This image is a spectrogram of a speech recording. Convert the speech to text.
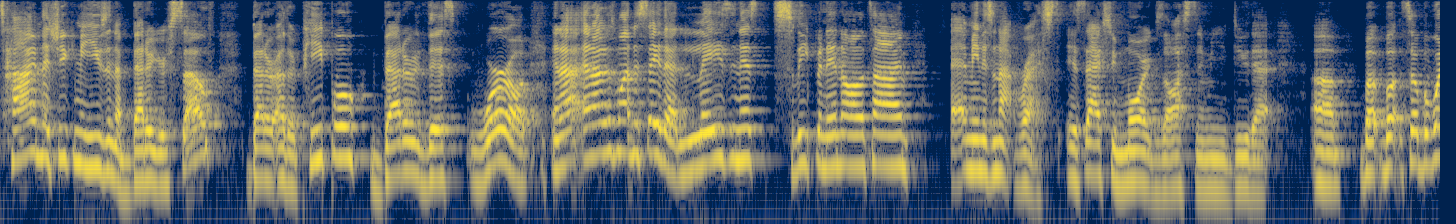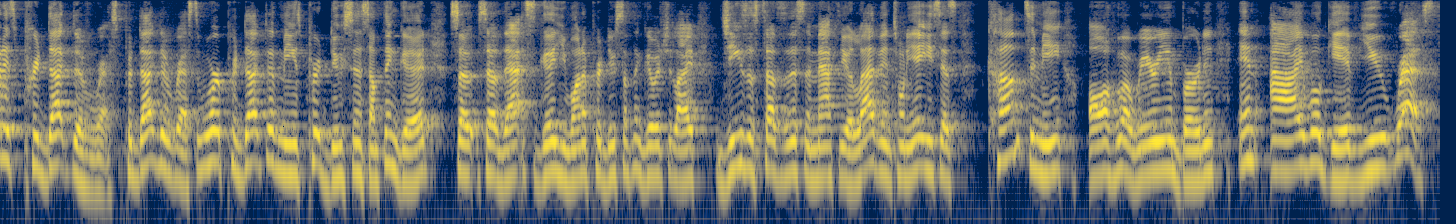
time that you can be using to better yourself, better other people, better this world. And I, and I just wanted to say that laziness, sleeping in all the time, I mean, it's not rest. It's actually more exhausting when you do that. Um, but but so but what is productive rest? Productive rest. The word productive means producing something good. So so that's good. You want to produce something good with your life. Jesus tells us this in Matthew 11, 28. He says, Come to me, all who are weary and burdened, and I will give you rest.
